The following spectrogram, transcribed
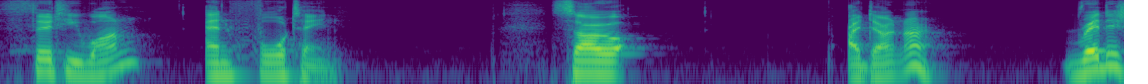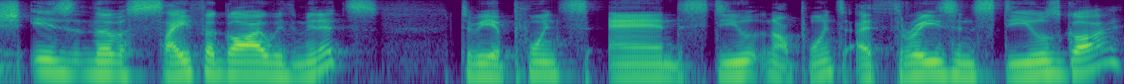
31, and 14? So I don't know. Reddish is the safer guy with minutes to be a points and steal, not points, a threes and steals guy.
